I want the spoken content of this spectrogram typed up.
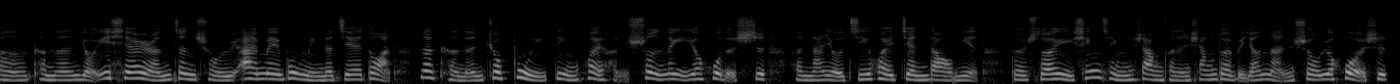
嗯，可能有一些人正处于暧昧不明的阶段，那可能就不一定会很顺利，又或者是很难有机会见到面。对，所以心情上可能相对比较难受，又或者是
